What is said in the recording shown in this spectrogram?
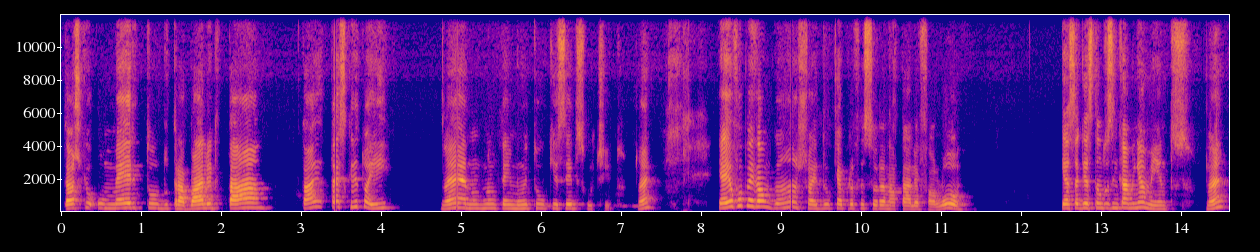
Então, acho que o mérito do trabalho ele está tá, tá escrito aí, né? Não, não tem muito o que ser discutido, né? E aí eu vou pegar um gancho aí do que a professora Natália falou, que é essa questão dos encaminhamentos, né?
